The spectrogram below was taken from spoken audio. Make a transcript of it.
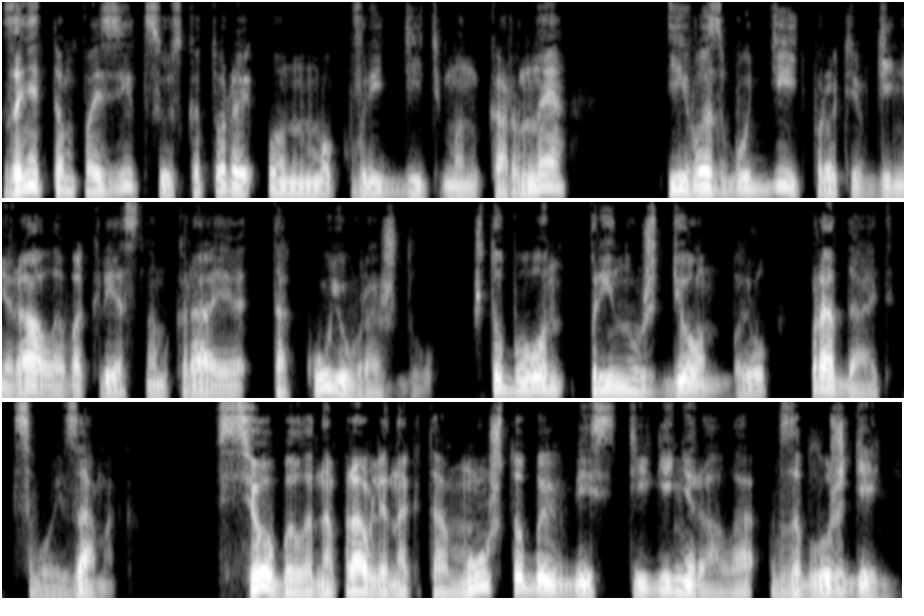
занять там позицию, с которой он мог вредить Монкарне и возбудить против генерала в окрестном крае такую вражду, чтобы он принужден был продать свой замок. Все было направлено к тому, чтобы ввести генерала в заблуждение,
